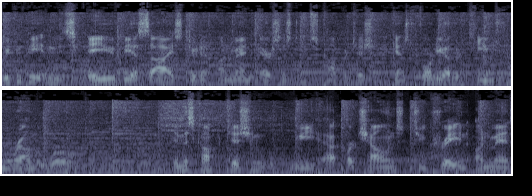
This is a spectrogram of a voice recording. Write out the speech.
We compete in the AUVSI Student Unmanned Air Systems competition against 40 other teams from around the world. In this competition, we are challenged to create an unmanned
